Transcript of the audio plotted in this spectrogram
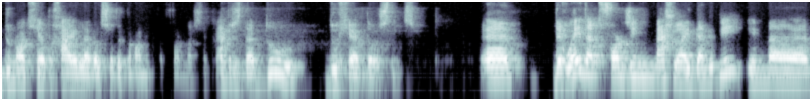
do not have high levels of economic performance. And countries that do do have those things. Uh, the way that forging national identity in uh,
